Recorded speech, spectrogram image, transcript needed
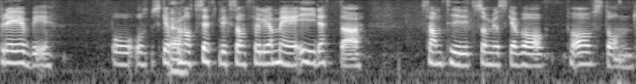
bredvid och, och ska på Ja. något sätt liksom följa med i detta samtidigt som jag ska vara på avstånd.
